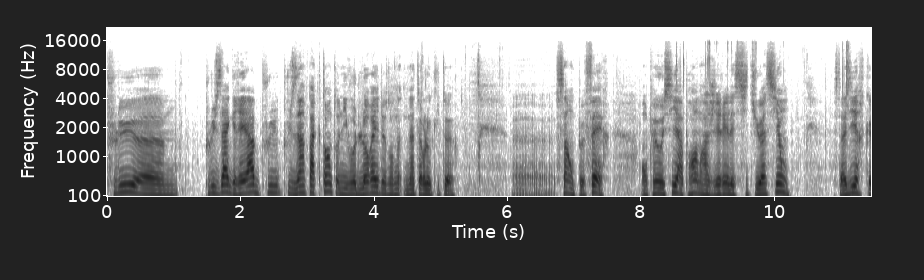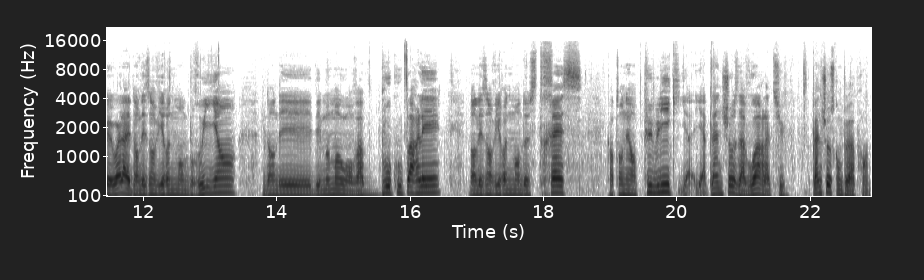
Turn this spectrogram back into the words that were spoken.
plus, euh, agréable, plus, impactante au niveau de l'oreille de ton interlocuteur. Euh, ça, on peut faire. On peut aussi apprendre à gérer les situations. C'est-à-dire que voilà, dans des environnements bruyants, dans des, des, moments où on va beaucoup parler, dans des environnements de stress, quand on est en public, il y, a, plein de choses à voir là-dessus. Plein de choses qu'on peut apprendre.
